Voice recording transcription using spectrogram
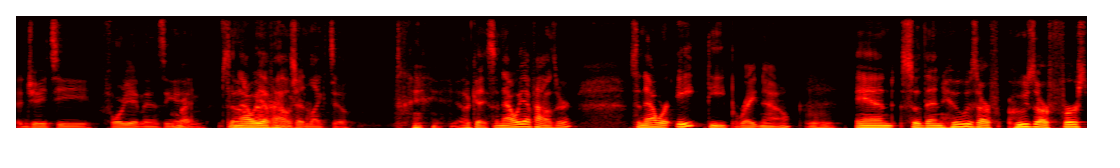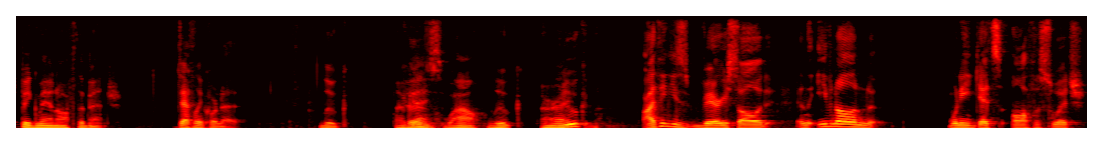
and JT forty eight minutes a game. Right. So No now we have matter how much Hauser. I'd like to. Okay, so now we have Hauser. So now we're eight deep right now, mm-hmm. And so then who is our who's our first big man off the bench? Definitely Kornet. Luke. Okay. Wow, Luke. All right. Luke, I think he's very solid, and even on when he gets off a switch,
